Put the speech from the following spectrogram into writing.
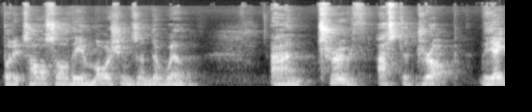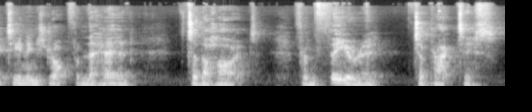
but it's also the emotions and the will. And truth has to drop the 18 inch drop from the head to the heart, from theory to practice,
